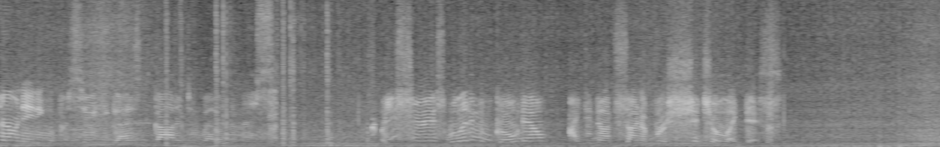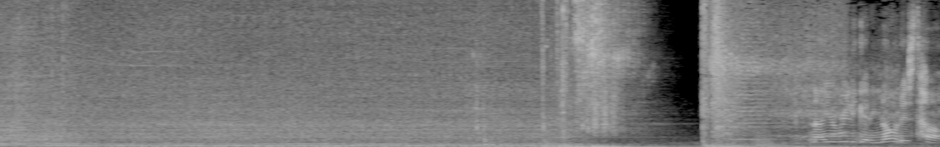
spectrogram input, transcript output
Terminating the pursuit, you guys gotta do better than this. Are you serious? We're letting them go now? I did not sign up for a shit show like this. Now you're really getting noticed, huh?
